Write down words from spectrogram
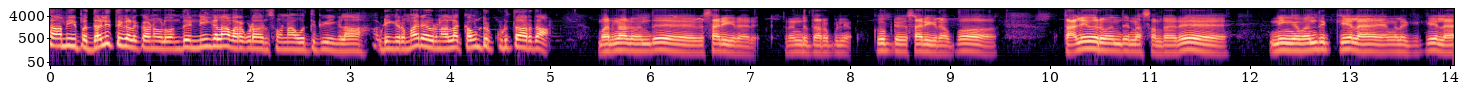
சாமி இப்போ தலித்துகளுக்கானவங்களை வந்து நீங்களாம் வரக்கூடாதுன்னு சொன்னால் ஒத்துக்குவீங்களா? அப்படிங்கிற மாதிரி அவர் நல்லா கவுண்டர் கொடுத்தாரு தான் மறுநாள் வந்து விசாரிக்கிறாரு ரெண்டு தரப்புலையும். கூப்பிட்டு விசாரிக்கிறப்போ தலைவர் வந்து என்ன சொல்கிறாரு நீங்கள் வந்து கீழே எங்களுக்கு கீழே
